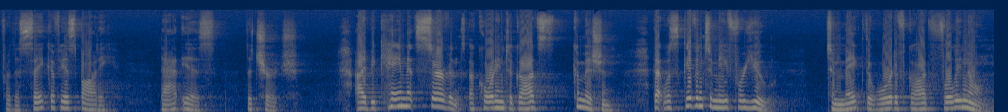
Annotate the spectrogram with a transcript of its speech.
for the sake of his body that is the church. I became its servant according to God's commission that was given to me for you to make the Word of God fully known,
